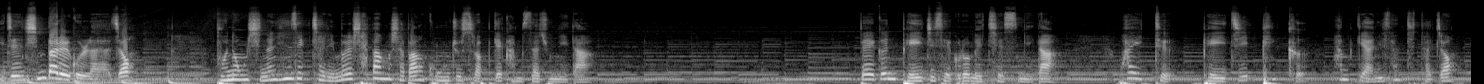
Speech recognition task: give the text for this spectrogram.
이젠 신발을 골라야죠. 분홍 씨는 흰색 차림을 샤방샤방 공주스럽게 감싸줍니다. 백은 베이지색으로 매치했습니다. 화이트, 베이지, 핑크 함께하니 산뜻하죠.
